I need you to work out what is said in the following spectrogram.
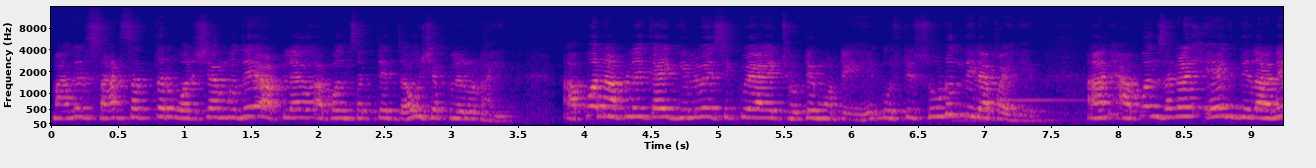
मागील साठ सत्तर वर्षामध्ये आपल्या आपण सत्तेत जाऊ शकलेलो नाही आपण आपले काही गिलवे सिकवे आहेत छोटे मोठे हे गोष्टी सोडून दिल्या पाहिजेत. आणि आपण सगळ्या एक दिलाने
